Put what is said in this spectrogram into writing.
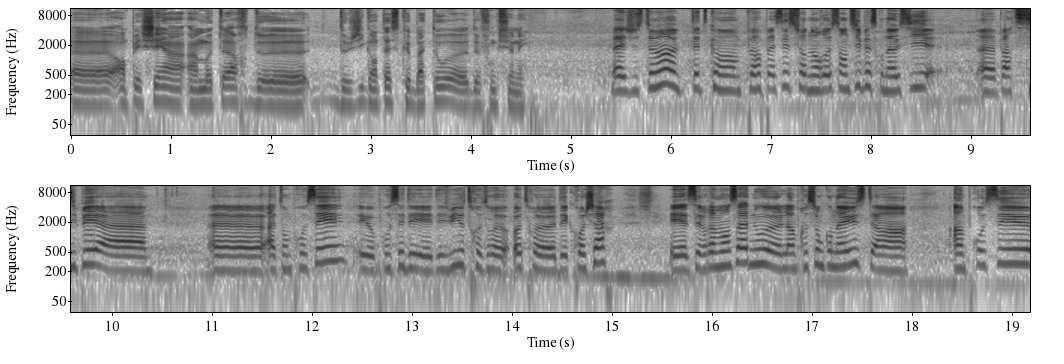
euh, empêcher un, moteur de, gigantesques bateaux de fonctionner. Bah, justement, peut-être qu'on peut repasser sur nos ressentis parce qu'on a aussi participé à, ton procès et au procès des, huit autres, autres décrocheurs. Et c'est vraiment ça, nous, l'impression qu'on a eue, c'était un, procès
